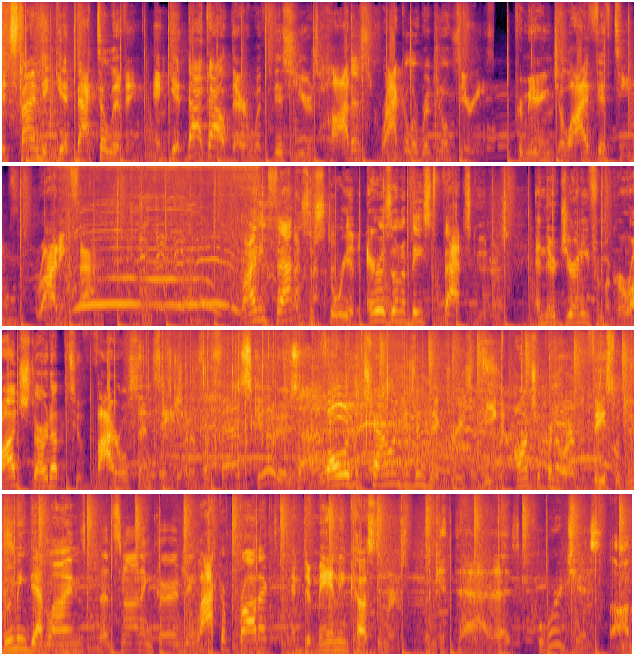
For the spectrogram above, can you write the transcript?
It's time to get back to living and get back out there with this year's hottest Crackle Original Series, premiering July 15th, Riding Phat. Riding Phat is the story of Arizona-based Phat Scooters and their journey from a garage startup to viral sensation. For fast scooters, huh? Follow the challenges and victories of being an entrepreneur faced with looming deadlines, That's not encouraging. lack of product, and demanding customers. Look at that. That's gorgeous. Oh,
